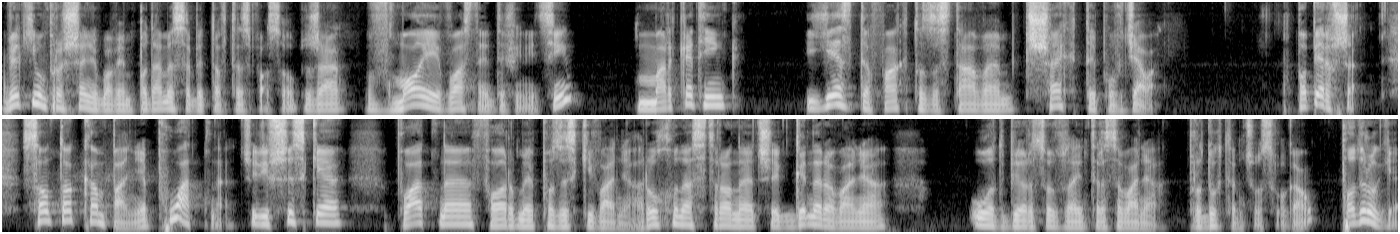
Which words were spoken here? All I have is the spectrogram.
w wielkim uproszczeniu bowiem podamy sobie to w ten sposób, że w mojej własnej definicji marketing jest de facto zestawem trzech typów działań. Po pierwsze, są to kampanie płatne, czyli wszystkie płatne formy pozyskiwania ruchu na stronę czy generowania u odbiorców zainteresowania produktem czy usługą. Po drugie,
